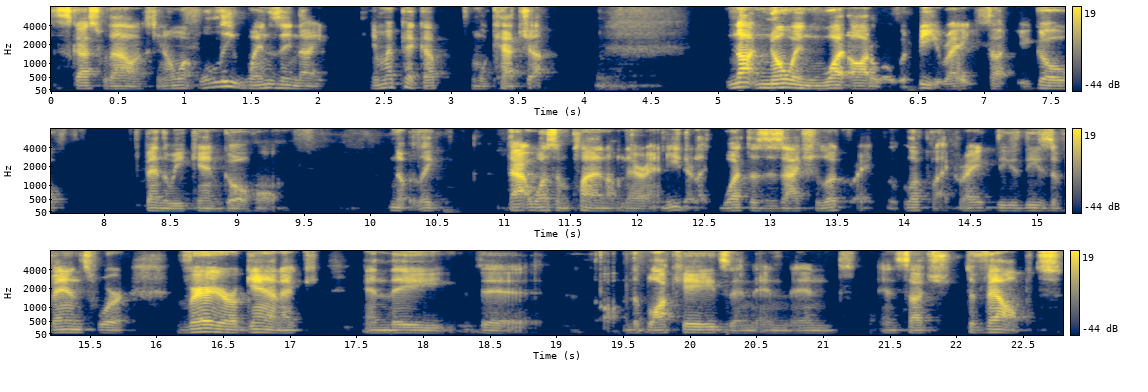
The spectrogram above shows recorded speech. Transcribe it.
discussed with Alex, you know what, we'll leave Wednesday night in my pickup and we'll catch up. Not knowing what Ottawa would be, right? Thought you go spend the weekend, go home. No, like that wasn't planned on their end either. Like, what does this actually look right look like? Right? These these events were very organic, and they the the blockades and and and and such developed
